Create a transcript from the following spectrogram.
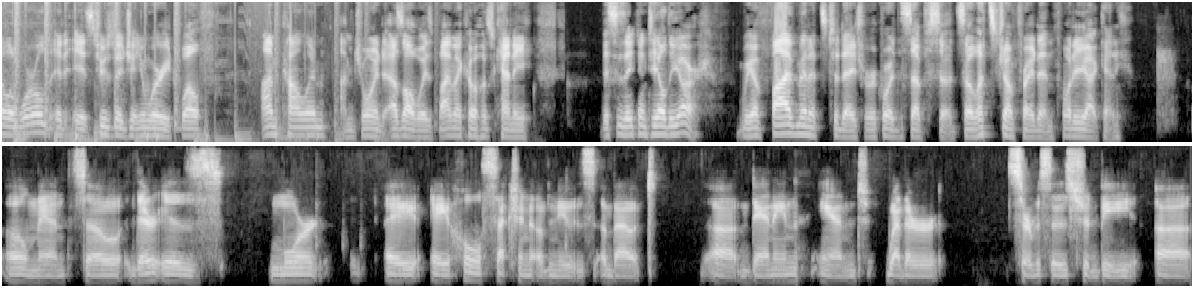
Hello, world. It is Tuesday, January 12th. I'm Colin. I'm joined, as always, by my co host, Kenny. This is HNTLDR. We have five minutes today to record this episode, so let's jump right in. What do you got, Kenny? Oh, man. So there is more, a, a whole section of news about uh, banning and whether services should be uh,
